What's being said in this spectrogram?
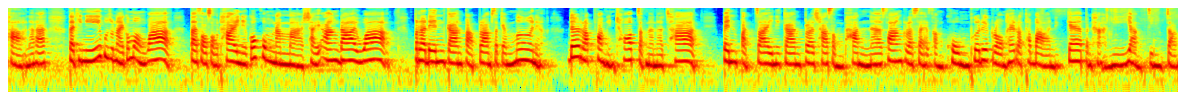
ภานะคะ แต่ทีนี้คุณสุนัยก็มองว่า แต่สสไทยเนี่ยก็คงนำมาใช้อ้างได้ว่า ประเด็นการปราบปรามสแกมเมอร์เนี่ยได้รับความเห็นชอบจากนานาชาติ เป็นปัจจัยในการประชาสัมพันธ์นะสร้างกระแสสังคม เพื่อเรียกร้องให้รัฐบาลแก้ปัญหานี้อย่างจริงจัง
